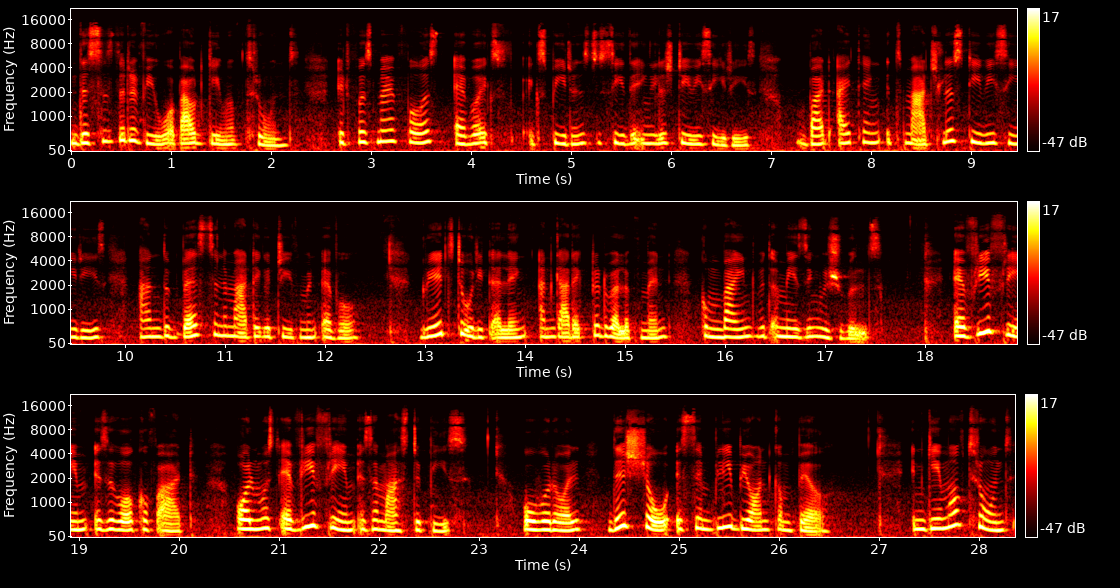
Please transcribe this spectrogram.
This is the review about Game of Thrones. It was my first ever ex- experience to see the English TV series, but I think it's matchless TV series and the best cinematic achievement ever. Great storytelling and character development combined with amazing visuals. Every frame is a work of art. Almost every frame is a masterpiece. Overall, this show is simply beyond compare. In Game of Thrones,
